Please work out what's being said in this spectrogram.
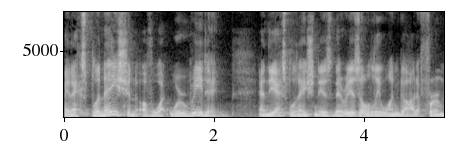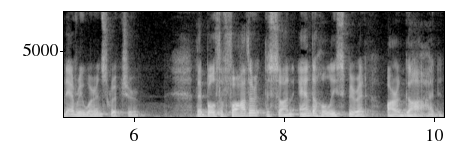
an explanation of what we're reading. And the explanation is there is only one God, affirmed everywhere in Scripture, that both the Father, the Son, and the Holy Spirit are God,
